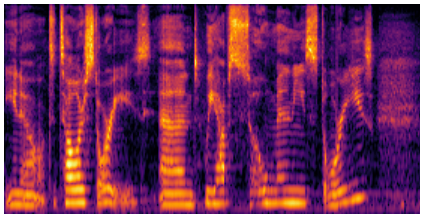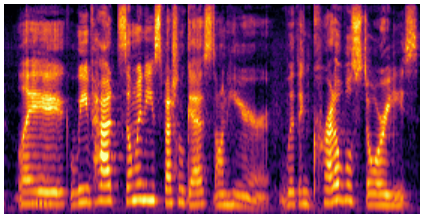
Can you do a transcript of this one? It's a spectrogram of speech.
you know, to tell our stories. And we have so many stories. Like, we've had so many special guests on here with incredible stories.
